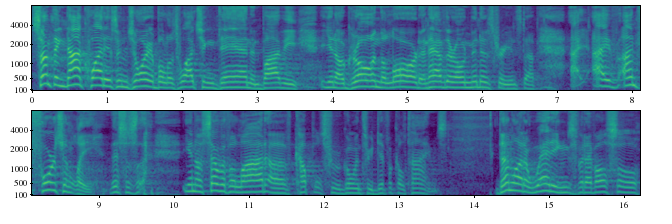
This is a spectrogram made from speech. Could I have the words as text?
something not quite as enjoyable as watching Dan and Bobby, you know, grow in the Lord and have their own ministry and stuff. I, have unfortunately, this is, you know, so with a lot of couples who are going through difficult times. Done a lot of weddings, but I've also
